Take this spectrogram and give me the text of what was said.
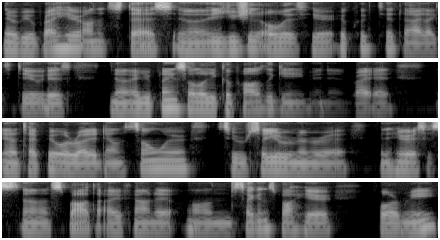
There will be right here on the stairs. Uh, usually always here. A quick tip that I like to do is you know if you're playing solo you could pause the game and then write it you know type it or write it down somewhere to so you remember it. And here is a uh, spot that i found it on the second spot here for me.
